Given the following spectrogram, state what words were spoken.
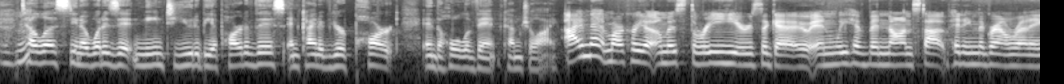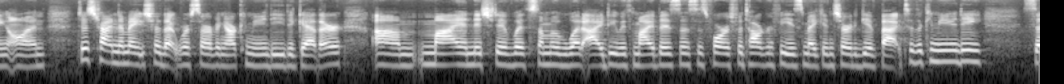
Mm -hmm. Tell us, you know, what does it mean to you to be a part of this and kind of your part in the whole event come July? I met Marquita almost three years ago, and we have been nonstop hitting the ground running on just trying to make sure that we're serving our community together. Um, my initiative with some of what I do with my business as far as photography is making sure to give back to the community. So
